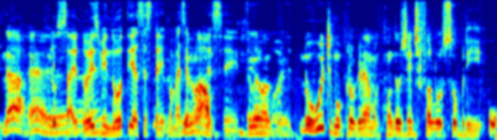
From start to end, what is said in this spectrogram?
Não, é. Eu saio dois minutos e essas três começam Viu a uma- acontecer. de No último programa, quando a gente falou sobre o-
